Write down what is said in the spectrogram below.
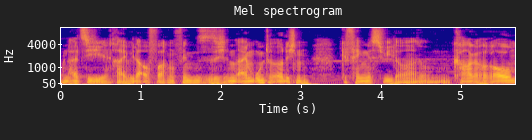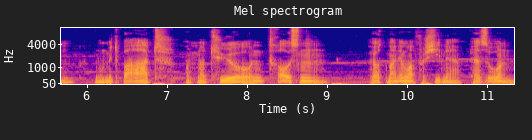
Und als die drei wieder aufwachen, finden sie sich in einem unterirdischen Gefängnis wieder. Also ein karger Raum, nur mit Bad und einer Tür und draußen hört man immer verschiedene Personen.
